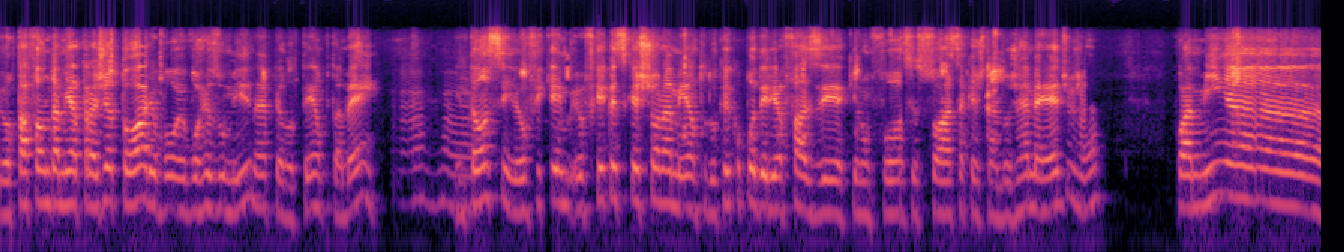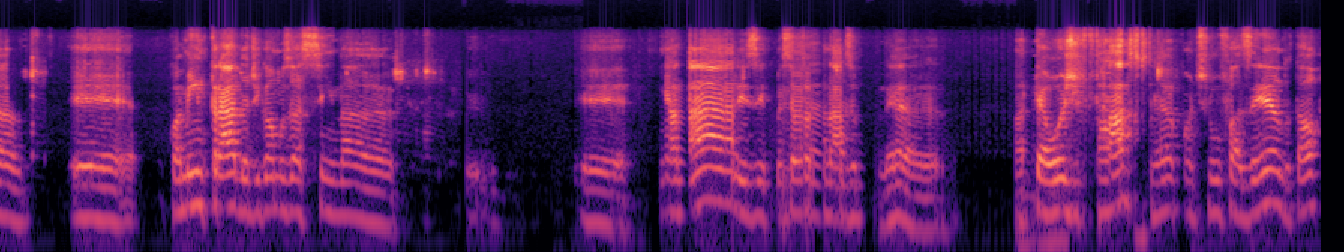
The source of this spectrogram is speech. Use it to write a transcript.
eu tava falando da minha trajetória, eu vou, eu vou resumir, né, pelo tempo também. Uhum. Então, assim, eu fiquei, eu fiquei com esse questionamento do que, que eu poderia fazer que não fosse só essa questão dos remédios, né? Com a minha, é, com a minha entrada, digamos assim, na é, em análise, comecei a fazer análise, né? Até hoje faço, né? Continuo fazendo, tal.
